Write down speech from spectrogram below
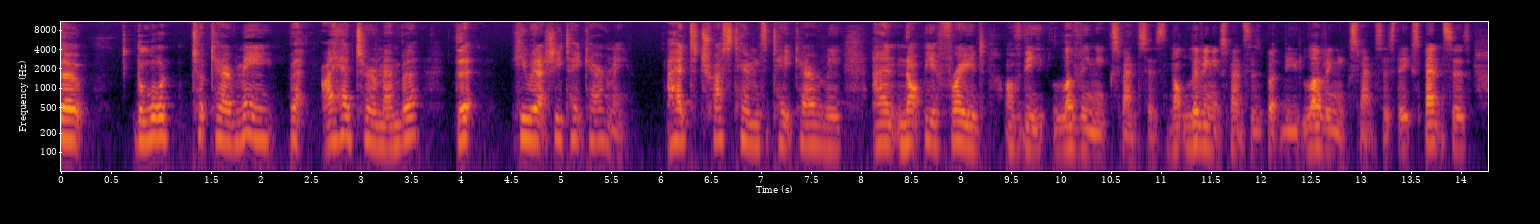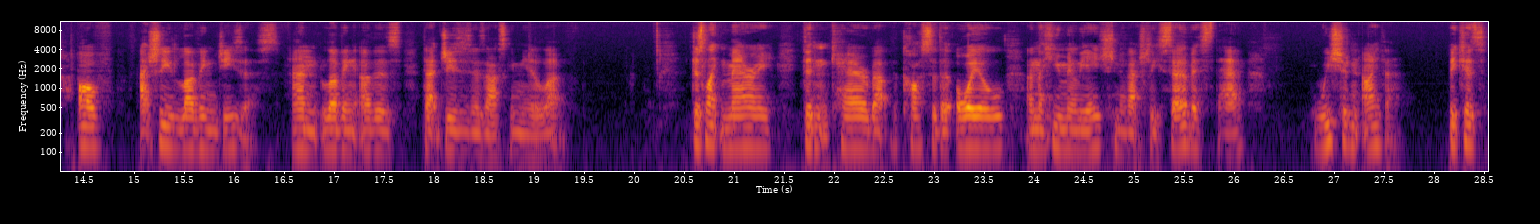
So the Lord took care of me, but I had to remember that he would actually take care of me. I had to trust him to take care of me and not be afraid of the loving expenses. Not living expenses, but the loving expenses. The expenses of actually loving Jesus and loving others that Jesus is asking me to love. Just like Mary didn't care about the cost of the oil and the humiliation of actually service there, we shouldn't either. Because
